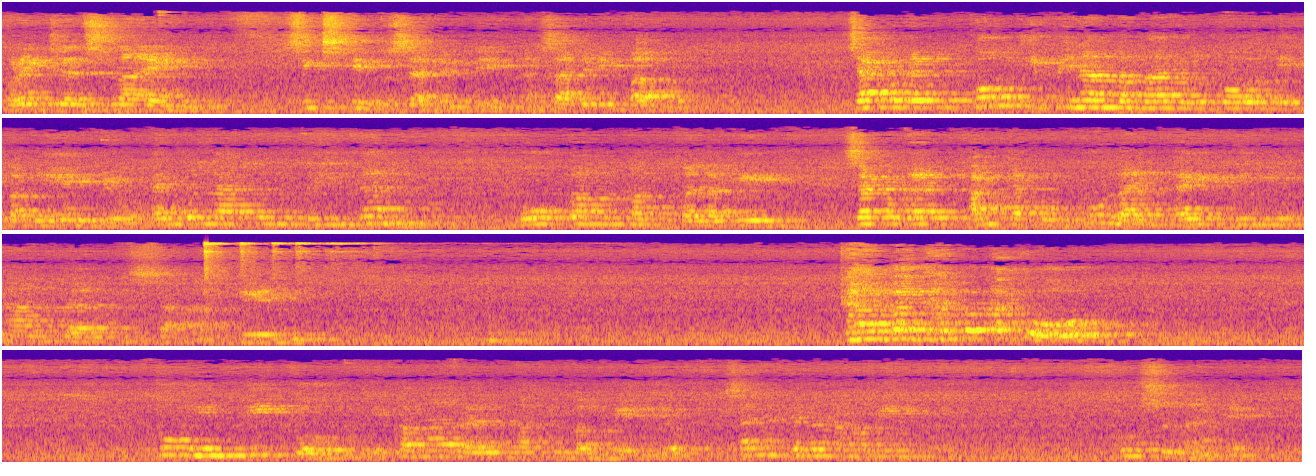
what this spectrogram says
Corinthians 9, 16 to 17. Ang sabi ni Pablo, Sapagkat kung ipinapangaral ko ang Ebanghelyo, ay wala kong dahilan upang magmalaki sapagkat ang katungkulan ay iniangkan sa akin. Habag-habag ako, kung hindi ko ipangaral ang Ebanghelyo, sana ganun ang maging puso natin.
